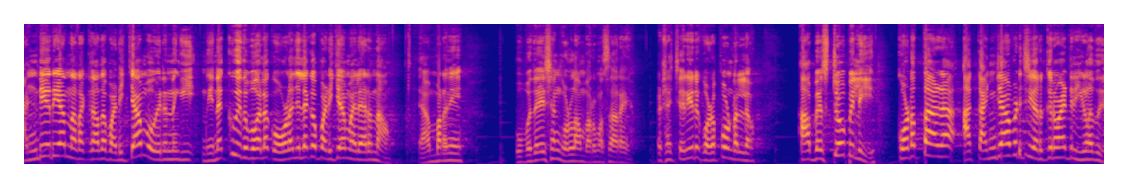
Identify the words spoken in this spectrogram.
അണ്ടിയറിയാൻ നടക്കാതെ പഠിക്കാൻ പോയിരുന്നെങ്കിൽ നിനക്കും ഇതുപോലെ കോളേജിലൊക്കെ പഠിക്കാൻ വരായിരുന്നോ ഞാൻ പറഞ്ഞ് ഉപദേശം കൊള്ളാം വർമ്മ സാറേ പക്ഷെ ചെറിയൊരു കുഴപ്പമുണ്ടല്ലോ. ആ ബസ് സ്റ്റോപ്പിൽ കൊടത്താഴ ആ കഞ്ചാവടിച്ച് ചെറുക്കനുമായിട്ട് ഇരിക്കണത്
